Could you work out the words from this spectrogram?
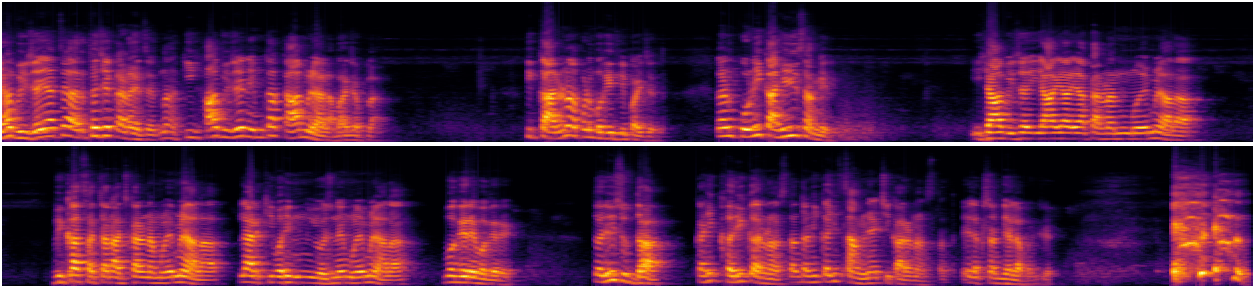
या विजयाचे अर्थ जे काढायचे आहेत ना की हा विजय नेमका का मिळाला भाजपला? ती कारणं आपण बघितली पाहिजेत. कारण कोणी काहीही सांगेल ह्या विजय या या या कारणांमुळे मिळाला विकासाच्या राजकारणामुळे मिळाला लाडकी बहीण योजनेमुळे मिळाला वगैरे वगैरे. तरी सुद्धा काही खरी कारणं असतात आणि काही सांगण्याची कारणं असतात हे लक्षात घ्यायला पाहिजे.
